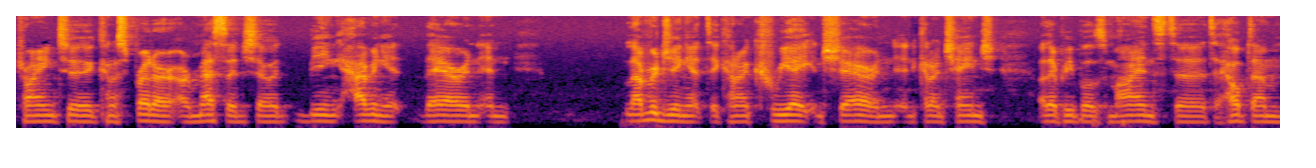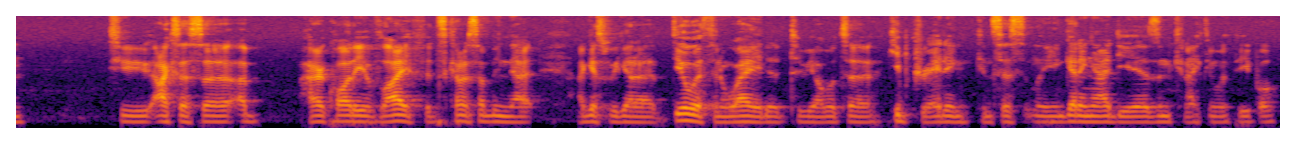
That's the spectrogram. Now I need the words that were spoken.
trying to kind of spread our, our message. So being having it there and, and leveraging it to kind of create and share and, and kind of change other people's minds to to help them to access a, a higher quality of life it's kind of something that I guess we got to deal with in a way to, to be able to keep creating consistently and getting ideas and connecting with people.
